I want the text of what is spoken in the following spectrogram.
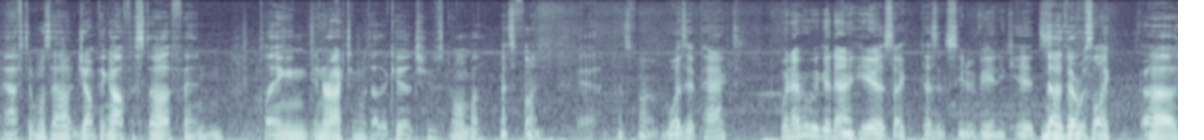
Afton was out jumping off of stuff and playing, interacting with other kids. She was doing well. That's fun. Yeah. That's fun. Was it packed? Whenever we go down here, it's like doesn't seem to be any kids. No, there was like uh,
